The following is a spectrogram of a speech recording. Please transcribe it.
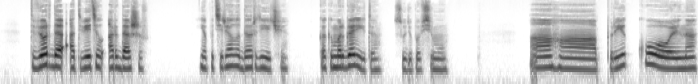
— твердо ответил Ардашев. Я потеряла дар речи как и Маргарита, судя по всему. «Ага, прикольно»,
